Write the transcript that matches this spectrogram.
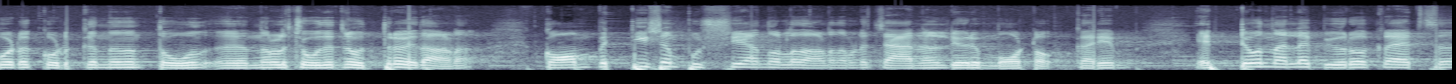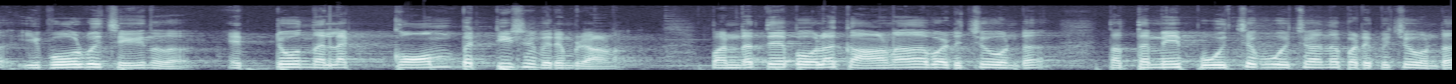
കൂടെ കൊടുക്കുന്നതെന്ന് തോ എന്നുള്ള ചോദ്യത്തിന്റെ ഉത്തരം ഇതാണ്. കോമ്പറ്റീഷൻ പുഷ് ചെയ്യുക എന്നുള്ളതാണ് നമ്മുടെ ചാനലിന്റെ ഒരു മോട്ടോ കാര്യം ഏറ്റവും നല്ല ബ്യൂറോക്രാറ്റ്സ് ഇവോൾവ് ചെയ്യുന്നത് ഏറ്റവും നല്ല കോമ്പറ്റീഷൻ വരുമ്പോഴാണ്. പണ്ടത്തെ പോലെ കാണാതെ പഠിച്ചുകൊണ്ട് തത്തമ്മയെ പൂച്ച പൂച്ച എന്ന് പഠിപ്പിച്ചുകൊണ്ട്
